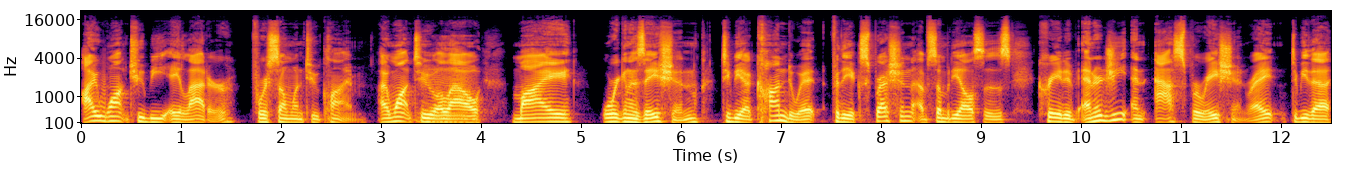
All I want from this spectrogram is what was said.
I want to be a ladder for someone to climb. I want to Mm. allow my organization to be a conduit for the expression of somebody else's creative energy and aspiration, right? To be the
